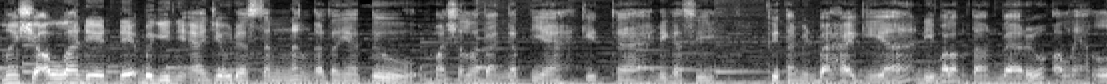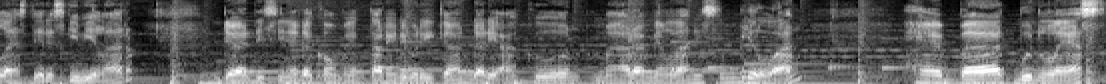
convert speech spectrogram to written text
Masya Allah dedek begini aja udah seneng katanya tuh. Masya Allah banget ya kita dikasih vitamin bahagia di malam tahun baru oleh Lesti Rizky Bilar. Dan di sini ada komentar yang diberikan dari akun Mara Melani 9 Hebat Bun Les.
